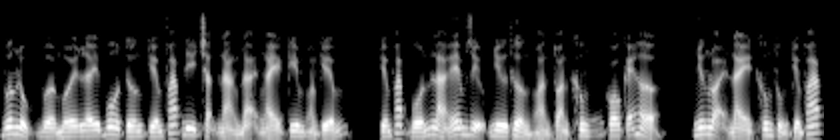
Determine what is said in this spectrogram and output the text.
Vương Lục vừa mới lấy vô tướng kiếm pháp đi chặn nàng đại ngày kim hoàng kiếm, kiếm pháp vốn là êm dịu như thường hoàn toàn không có kẽ hở, nhưng loại này không thủng kiếm pháp,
